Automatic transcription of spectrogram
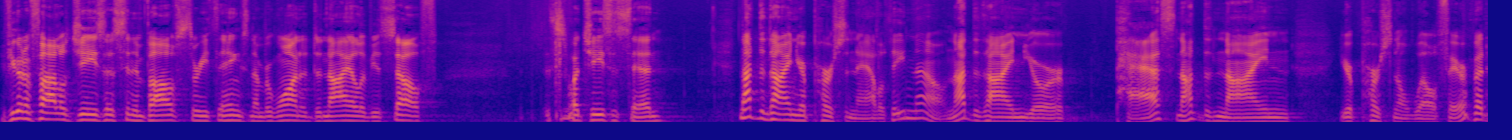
If you're going to follow Jesus, it involves three things. Number one, a denial of yourself. This is what Jesus said. Not denying your personality, no. Not denying your past, not denying your personal welfare, but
